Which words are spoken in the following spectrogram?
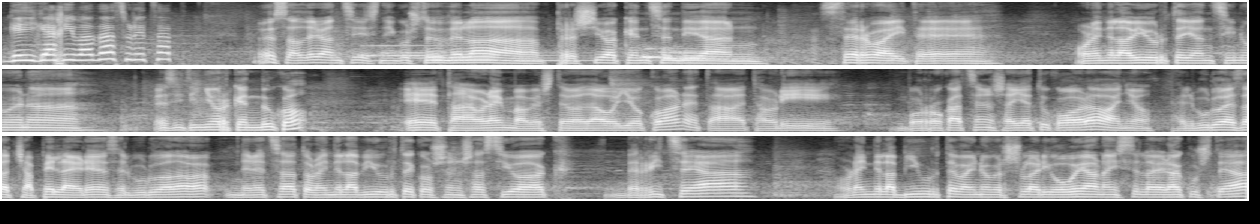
gehigarri bada zuretzat? Ez, alderantziz, nik uste dut dela presioak entzen didan zerbait, e, orain dela bi urte jantzi nuena ez dit inorken duko, eta orain ba, beste bada jokoan, eta eta hori borrokatzen saiatuko gara, baina helburua ez da txapela ere, ez helburua da niretzat orain dela bi urteko sensazioak berritzea, orain dela bi urte baino bersolari hobea naizela erakustea,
